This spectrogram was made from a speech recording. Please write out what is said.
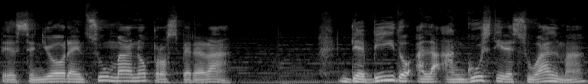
del Señor en su mano prosperará. Debido a la angustia de su alma,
